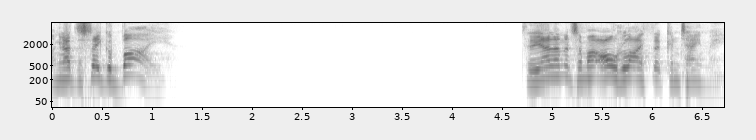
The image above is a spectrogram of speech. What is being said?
I'm going to have to say goodbye to the elements of my old life that contain me.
